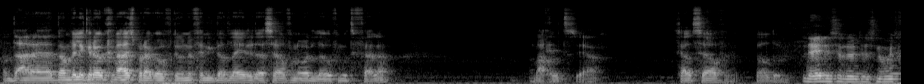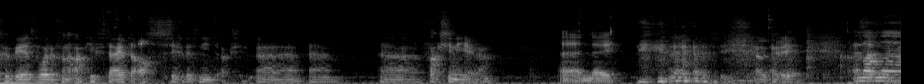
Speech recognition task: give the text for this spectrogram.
Want daar, eh, dan wil ik er ook geen uitspraak over doen. Dan vind ik dat leden daar zelf een oordeel over moeten vellen. Maar goed, ja. Ik zou het zelf wel doen. Leden zullen dus nooit geweerd worden van activiteiten als ze zich dus niet eh, eh, eh, vaccineren. Eh, nee. Nee. Oké. Oké. En dan eh,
